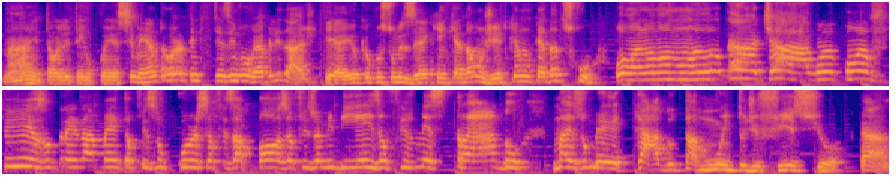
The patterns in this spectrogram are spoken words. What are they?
Né? Então ele tem o conhecimento, agora tem que desenvolver habilidade. E aí o que eu costumo dizer é quem quer dar um jeito, quem não quer dar desculpa. Pô, mas não, não, não cara, Thiago, pô, eu fiz o treinamento, eu fiz o curso, eu fiz a pós, eu fiz o MBA, eu fiz mestrado, mas o mercado tá muito difícil. Cara,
